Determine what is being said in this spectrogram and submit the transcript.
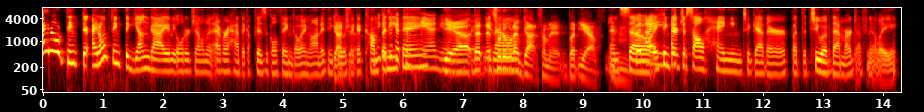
I don't think there. I don't think the young guy and the older gentleman ever had like a physical thing going on. I think it was like a company like thing. companion. yeah, right? that, that's sort of what. I've got from it. But yeah, And mhm. so I, I- think they're just all hanging together, but the two of them are definitely.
